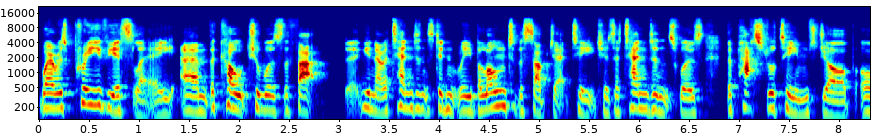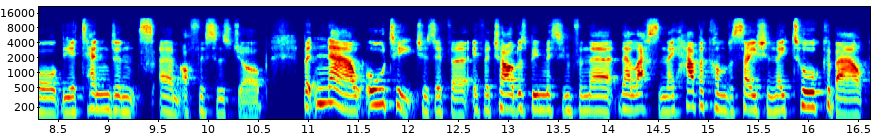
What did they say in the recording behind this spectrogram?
Whereas previously, um, the culture was the fact you know attendance didn't really belong to the subject teachers. Attendance was the pastoral team's job or the attendance um, officer's job. But now all teachers if a if a child has been missing from their their lesson they have a conversation. They talk about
